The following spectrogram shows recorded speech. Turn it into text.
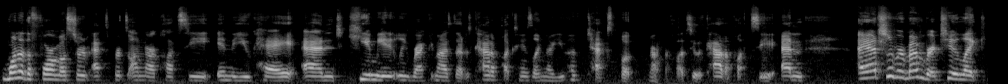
one of the foremost sort of experts on narcolepsy in the UK, and he immediately recognized that as cataplexy. He's like, "No, you have textbook narcolepsy with cataplexy," and I actually remember too, like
